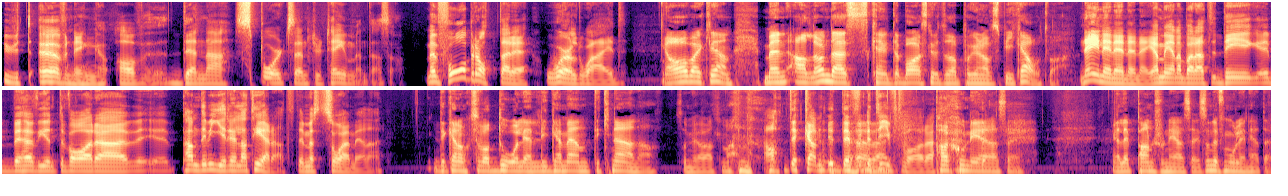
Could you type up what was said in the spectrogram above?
utövning av denna sports entertainment. Alltså. Men få brottare worldwide. Ja, verkligen. Men alla de där kan ju inte bara sluta på grund av speak out, va? Nej, nej, nej, nej. Jag menar bara att det behöver ju inte vara eh, pandemirelaterat. Det är mest så jag menar. Det kan också vara dåliga ligament i knäna som gör att man... Ja, det kan ju definitivt vara. Passionera sig. Eller pensionera sig, som det förmodligen heter.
